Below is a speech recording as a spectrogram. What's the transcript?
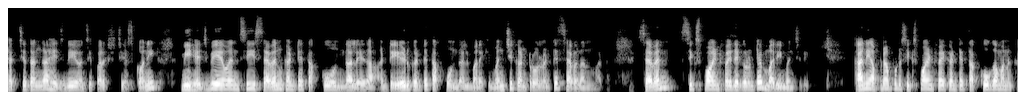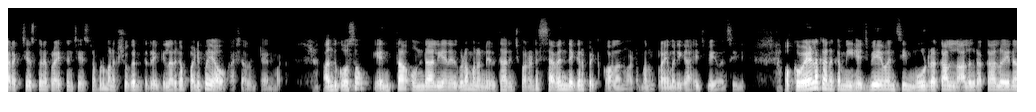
ఖచ్చితంగా హెచ్బిఏవన్సి పరీక్ష చేసుకొని మీ హెచ్బిఏవన్సీ సెవెన్ కంటే తక్కువ ఉందా లేదా అంటే ఏడు కంటే తక్కువ ఉండాలి. మనకి మంచి కంట్రోల్ అంటే సెవెన్ అనమాట సెవెన్ సిక్స్ పాయింట్ ఫైవ్ దగ్గర ఉంటే మరీ మంచిది. కానీ అప్పుడప్పుడు సిక్స్ పాయింట్ ఫైవ్ కంటే తక్కువగా మనం కరెక్ట్ చేసుకునే ప్రయత్నం చేసినప్పుడు మనకు షుగర్ రెగ్యులర్గా పడిపోయే అవకాశాలు ఉంటాయి అనమాట అందుకోసం ఎంత ఉండాలి అనేది కూడా మనం నిర్ధారించుకోవాలంటే సెవెన్ దగ్గర పెట్టుకోవాలన్నమాట మనం ప్రైమరీగా హెచ్బిఏవన్సీని ఒకవేళ కనుక మీ హెచ్బిఏవన్సీ మూడు రకాలు నాలుగు రకాలైన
